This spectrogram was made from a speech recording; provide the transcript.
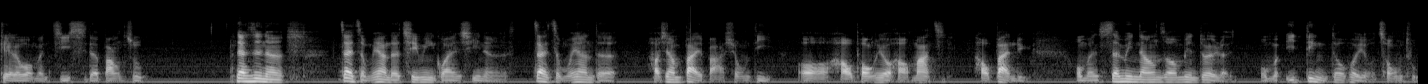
给了我们及时的帮助，但是呢，再怎么样的亲密关系呢，再怎么样的好像拜把兄弟哦，好朋友、好麻吉、好伴侣，我们生命当中面对人，我们一定都会有冲突。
